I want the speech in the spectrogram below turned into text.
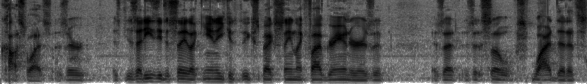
cost-wise, is there, is, is that easy to say, like, you know, you could expect saying like five grand, or is it, is that, is it so wide that it's,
